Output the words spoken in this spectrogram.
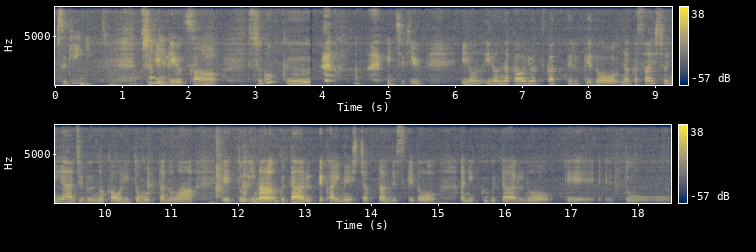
次にその次っていうかすごく 編集しいろいろんな香りを使ってるけどなんか最初にあ自分の香りと思ったのは、えっと、今グタールって改名しちゃったんですけど、アニック・グタールの、えーっと、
